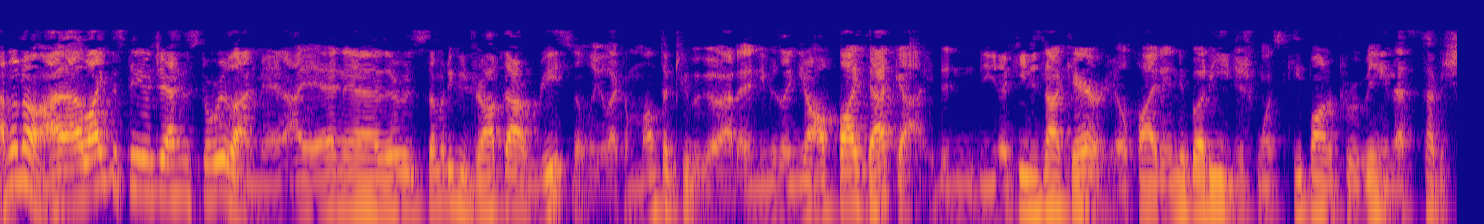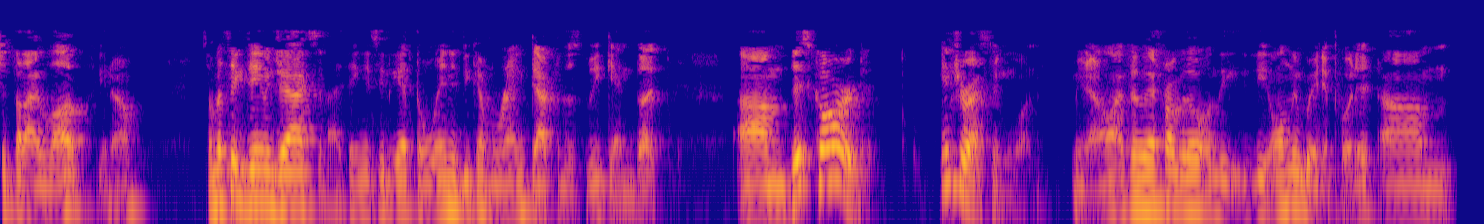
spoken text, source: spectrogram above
I don't know. I, I like the Steven Jackson storyline, man. I and uh, there was somebody who dropped out recently, like a month or two ago, and he was like, you know, I'll fight that guy. He didn't like he does not care. He'll fight anybody. He just wants to keep on improving, and that's the type of shit that I love, you know. So I'm gonna take Damon Jackson. I think he's gonna get the win and become ranked after this weekend. But um, this card, interesting one. You know, I feel like that's probably the only the only way to put it. Um,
